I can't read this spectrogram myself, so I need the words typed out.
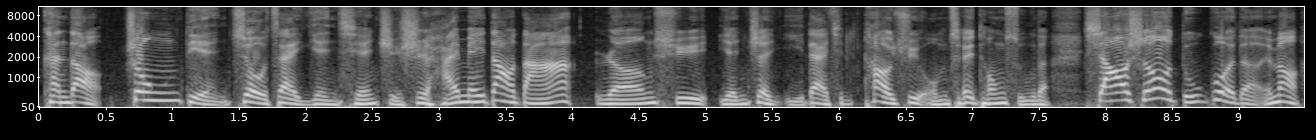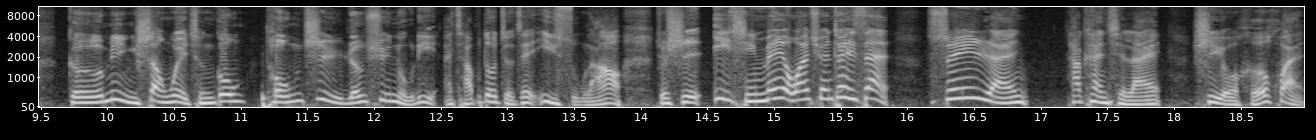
看到终点就在眼前，只是还没到达，仍需严阵以待。其实套一句我们最通俗的，小时候读过的有没有？革命尚未成功，同志仍需努力。哎，差不多就这一数了啊、就是疫情没有完全退散，虽然它看起来是有和缓，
